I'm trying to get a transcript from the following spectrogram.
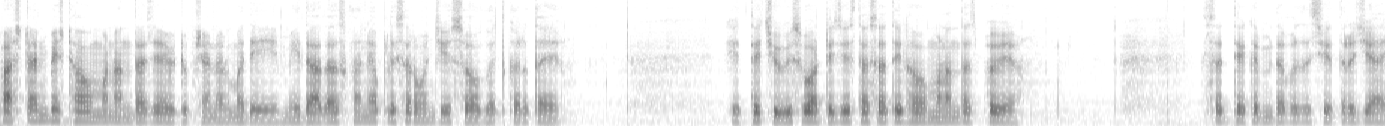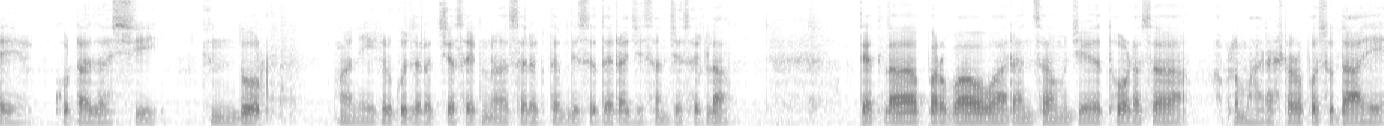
फास्ट अँड बेस्ट हवामान अंदाज या यूट्यूब चॅनलमध्ये मी दादास खाने आपले सर्वांचे स्वागत करत आहे. येत्या चोवीस व अठ्ठेचाळीस तासातील हवामान अंदाज पाहूया. सध्या कमी दाबाचं क्षेत्र जे आहे कोटा झाशी इंदोर आणि इकडे गुजरातच्या साईडनं सरकताना दिसत आहे राजस्थानच्या साईडला त्यातला प्रभाव वाऱ्यांचा म्हणजे थोडासा आपला महाराष्ट्रावर पण सुद्धा आहे.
